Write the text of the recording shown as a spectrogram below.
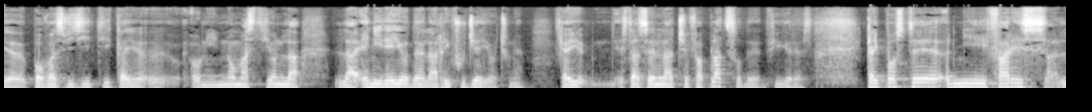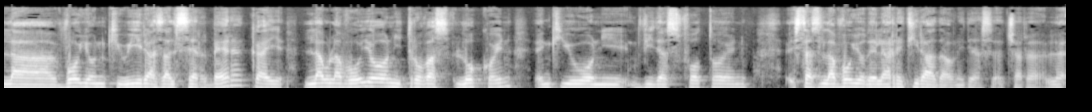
uh, povas viziti kai uh, oni nomas tion la la enirejo de la rifuĝejo ĉu ne? Kai estas en la ĉefa placo de Figueres. Kai poste ni faris la vojon kiu iras al Cerber kai laŭ la vojo oni trovas lokojn en kiu oni vidas fotojn. Estas la vojo de la retirada oni diras ĉar la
